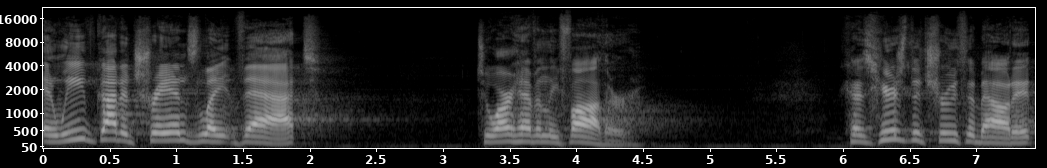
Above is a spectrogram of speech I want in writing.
And we've got to translate that to our Heavenly Father. Because here's the truth about it.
